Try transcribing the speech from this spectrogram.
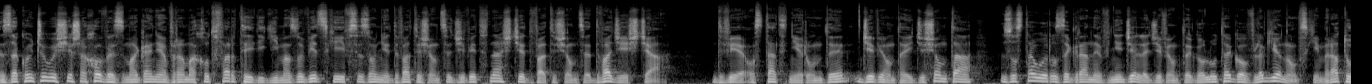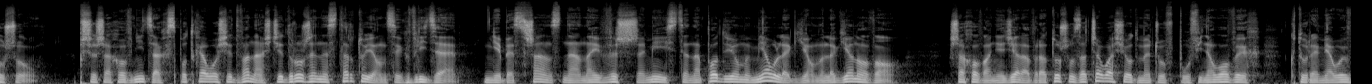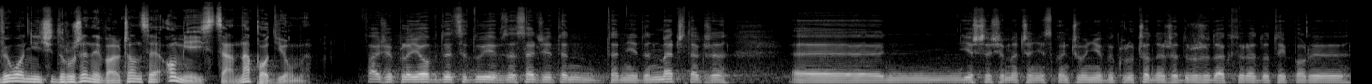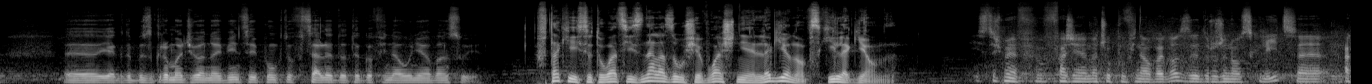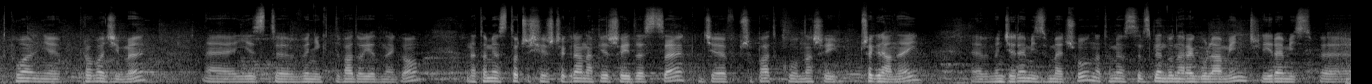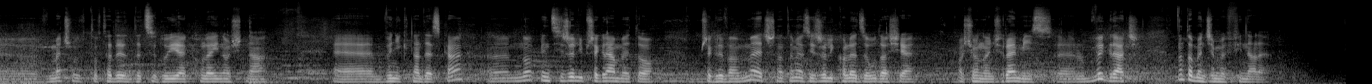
Zakończyły się szachowe zmagania w ramach otwartej Ligi Mazowieckiej w sezonie 2019-2020. Dwie ostatnie rundy, dziewiąta i dziesiąta, zostały rozegrane w niedzielę 9 lutego w Legionowskim Ratuszu. Przy szachownicach spotkało się 12 drużyn startujących w lidze. Nie bez szans na najwyższe miejsce na podium miał Legion Legionowo. Szachowa niedziela w ratuszu zaczęła się od meczów półfinałowych, które miały wyłonić drużyny walczące o miejsca na podium. W fazie play-off decyduje w zasadzie ten, ten jeden mecz, także e, jeszcze się mecze nie skończyły. Niewykluczone, że drużyna, która do tej pory e, jak gdyby zgromadziła najwięcej punktów, wcale do tego finału nie awansuje. W takiej sytuacji znalazł się właśnie legionowski Legion. Jesteśmy w fazie meczu półfinałowego z drużyną z Gliwic. E, Aktualnie prowadzimy. E, Jest wynik 2 do 1. Natomiast toczy się jeszcze gra na pierwszej desce, gdzie w przypadku naszej przegranej e, będzie remis w meczu, natomiast ze względu na regulamin, czyli remis w meczu, to wtedy decyduje kolejność na wynik na deskach. No więc jeżeli przegramy, to przegrywamy mecz, natomiast jeżeli koledze uda się osiągnąć remis e, lub wygrać, no to będziemy w finale.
